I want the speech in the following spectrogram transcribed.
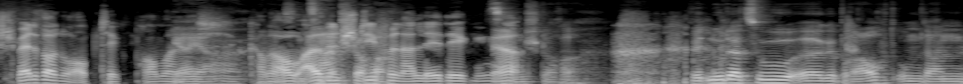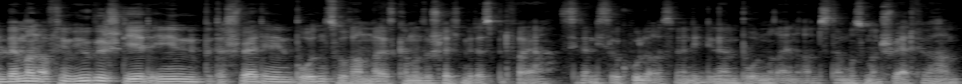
Schwert ist auch nur Optik, braucht man Ja, nicht. ja, Kann man das auch all den. Stiefeln erledigen, ja. Zahnstocher. Wird nur dazu äh, gebraucht, um dann, wenn man auf dem Hügel steht, den, das Schwert in den Boden zu rammen, weil das kann man so schlecht mit der Spitfire. Sieht dann nicht so cool aus, wenn du die dann in den Boden reinrammst. Da muss man ein Schwert für haben.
